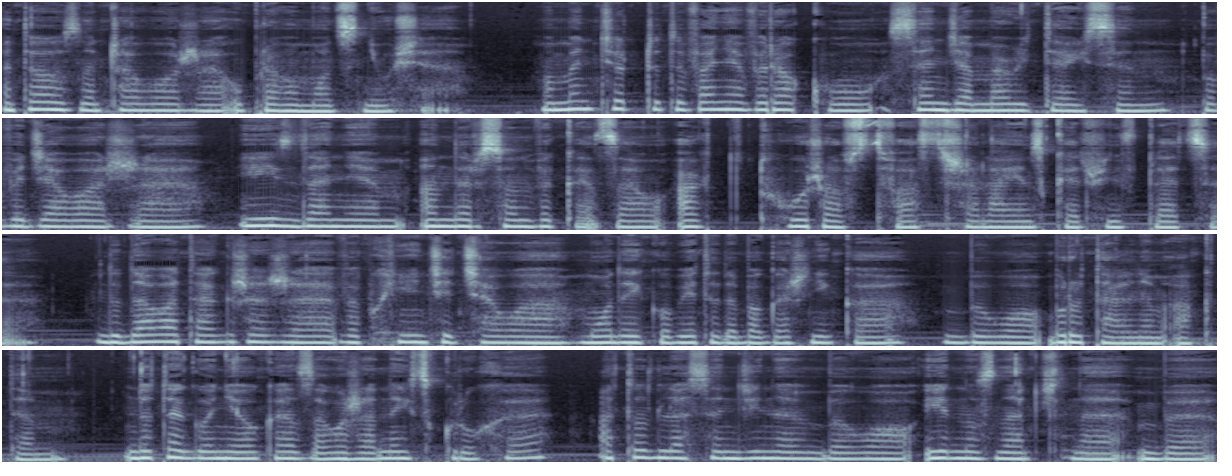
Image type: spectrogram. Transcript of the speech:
a to oznaczało, że uprawomocnił się. W momencie odczytywania wyroku sędzia Mary Tyson powiedziała, że jej zdaniem Anderson wykazał akt tchórzostwa strzelając Catherine w plecy. Dodała także, że wepchnięcie ciała młodej kobiety do bagażnika było brutalnym aktem. Do tego nie okazał żadnej skruchy, a to dla sędziny było jednoznaczne, by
